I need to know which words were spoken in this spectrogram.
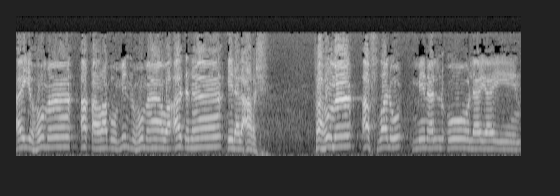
أي هما أقرب منهما وأدنى إلى العرش. فهما أفضل من الأوليين.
